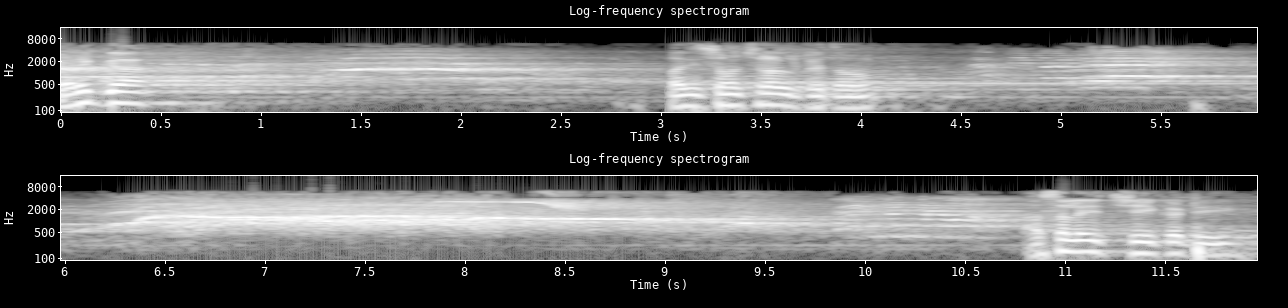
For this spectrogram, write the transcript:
సరిగ్గా పది సంవత్సరాల క్రితం అసలే చీకటి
